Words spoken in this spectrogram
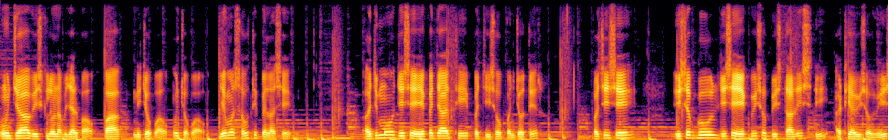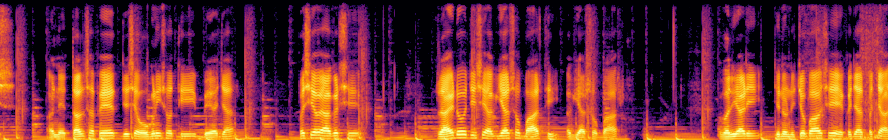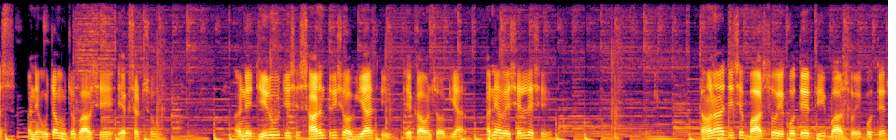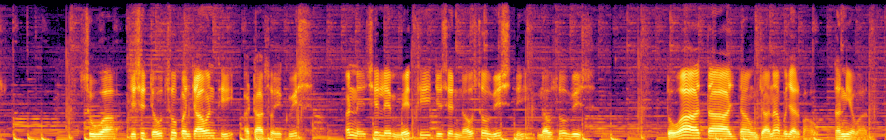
ઊંચા વીસ કિલોના બજાર ભાવ, પાક, નીચો ભાવ, ઊંચો ભાવ. જેમાં સૌથી પહેલાં છે અજમો, જે છે એક હજારથી પચીસો પંચોતેર. પછી છે ઈસબગુલ, જે છે એકવીસો પિસ્તાલીસથી અઠ્યાવીસો વીસ. અને તલ સફેદ, જે છે ઓગણીસોથી બે હજાર પછી હવે આગળ છે રાયડો, જે છે અગિયારસો બારથી અગિયારસો બાર. વરિયાળી, જેનો નીચો ભાવ છે એક હજાર પચાસ અને ઊંચામાં ઊંચો ભાવ છે એકસઠસો. અને જીરું જે છે સાડત્રીસો અગિયારથી એકાવનસો અગિયાર. અને હવે છેલ્લે છે, ધાણા જે છે બારસો એકોતેરથી બારસો એકોતેર. સુવા જે છે ચૌદસો પંચાવનથી અઢારસો એકવીસ. અને છેલ્લે મેથી જે છે નવસો વીસથી નવસો વીસ. તો આ હતા આજના ઊંઝાના બજાર ભાવ. ધન્યવાદ.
